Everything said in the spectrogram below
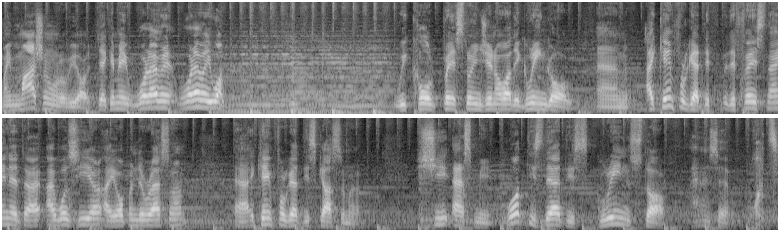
my mushroom ravioli. I can make whatever, whatever you want. We call pesto in Genova the green gold. And I can't forget the, the first night that I, I, was here, I opened the restaurant, uh, I can't forget this customer. She asked me, what is that, this green stuff? And I said, what?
